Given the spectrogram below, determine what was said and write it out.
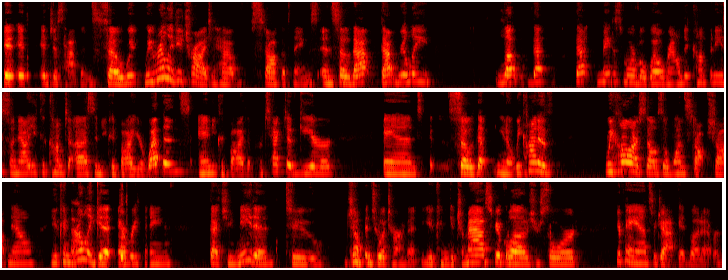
it, it, it just happens. So we, we really do try to have stock of things. And so that, that really, that that made us more of a well-rounded company. So now you could come to us and you could buy your weapons and you could buy the protective gear. And so that, you know, we kind of, we call ourselves a one-stop shop now. You can really get everything that you needed to jump into a tournament. You can get your mask, your gloves, your sword, your pants, your jacket, whatever.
